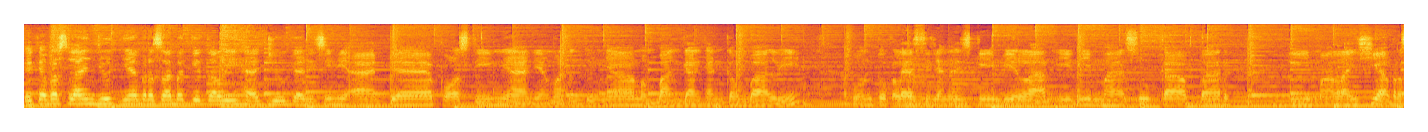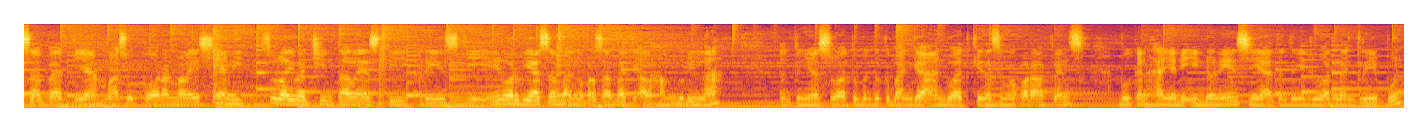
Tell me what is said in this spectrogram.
Ke kabar selanjutnya, bersahabat kita lihat juga di sini ada postingan yang tentunya membanggakan kembali untuk Lesti dan Rizky Bilar. Ini masuk kabar di Malaysia, bersahabat ya, masuk koran Malaysia nih, Sulaiman Cinta Lesti Rizky. Ini luar biasa banget, persahabat ya, Alhamdulillah. Tentunya suatu bentuk kebanggaan buat kita semua para fans, bukan hanya di Indonesia, tentunya di luar negeri pun.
